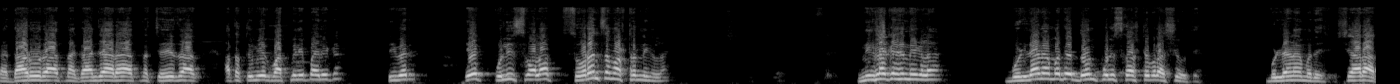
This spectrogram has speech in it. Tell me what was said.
ना दारू राहत ना गांजा राहत ना चेज राहत आता तुम्ही एक बातमी नाही पाहिली का? टीव्हीवर एक पोलीसवाला चोरांचा मास्टर निघाला. निघाला की नाही निघाला? बुलढाण्यामध्ये दोन पोलीस कॉन्स्टेबल असे होते. बुलढाण्यामध्ये शहरात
